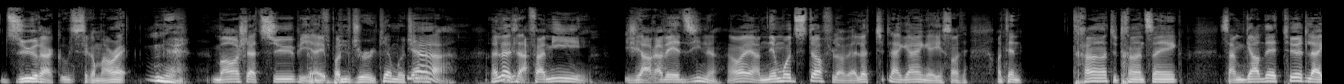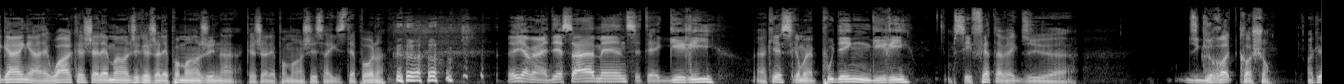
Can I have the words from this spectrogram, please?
dur à, c'est comme, alright, mange là-dessus, puis hey, pas de jerky à moitié. Yeah. Là, la famille, je leur avais dit, là. Ah ouais, amenez-moi du stuff, là. Ben là, toute la gang, ils sont, on était une 30 ou 35. Ça me gardait toute la gang à voir que j'allais manger, que j'allais pas manger. Non, que j'allais pas manger, ça existait pas, là. là, il y avait un dessert, man. C'était gris. OK, c'est comme un pudding gris. C'est fait avec du, euh, du gras de cochon. OK.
